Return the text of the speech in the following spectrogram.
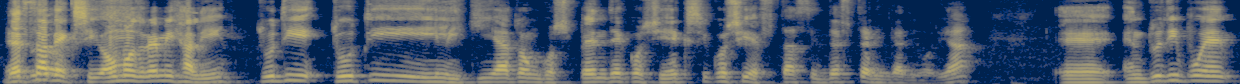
Δεν Ε, θα παίξει. Όμως, ρε Μιχαλή, τούτη, τούτη η ηλικία των 25, 26, 27 στην δεύτερη κατηγορία, ε, εν τούτη που εν,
